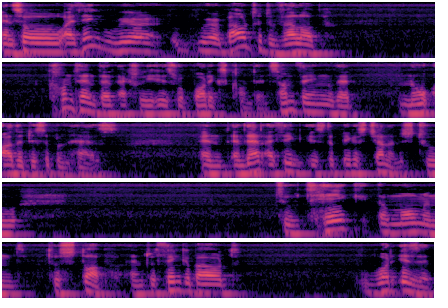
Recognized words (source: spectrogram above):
And so I think we're we're about to develop content that actually is robotics content, something that no other discipline has. And and that I think is the biggest challenge to to take a moment to stop and to think about what is it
